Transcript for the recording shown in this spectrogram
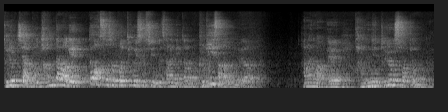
두렵지 않고 담담하게 떡 서서 버티고 있을 수 있는 사람이 있다면 그게 이상한 거예요. 하나님 앞에 당연히 두려울 수밖에 없는 거예요.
